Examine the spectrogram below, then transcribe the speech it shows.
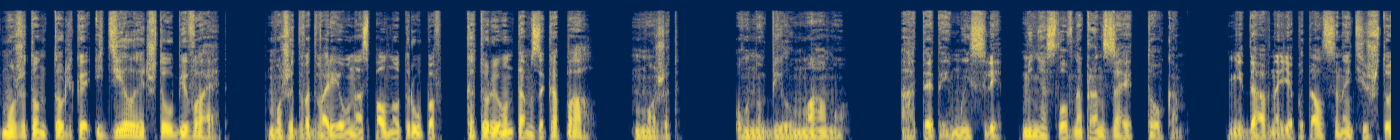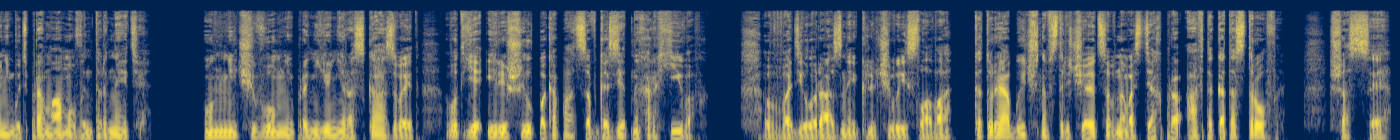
Может, он только и делает, что убивает? Может, во дворе у нас полно трупов, которые он там закопал? Может, он убил маму? От этой мысли меня словно пронзает током. Недавно я пытался найти что-нибудь про маму в интернете. Он ничего мне про нее не рассказывает, вот я и решил покопаться в газетных архивах. Вводил разные ключевые слова, которые обычно встречаются в новостях про автокатастрофы. Шоссе,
